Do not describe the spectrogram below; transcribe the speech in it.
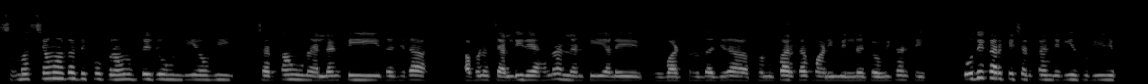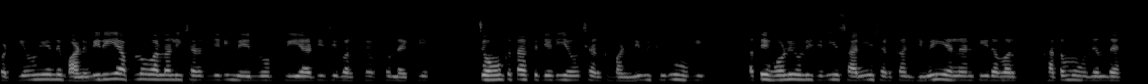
ਸਮੱਸਿਆਵਾਂ ਤਾਂ ਦੇਖੋ ਗਰਾਊਂਡ ਤੇ ਜੋ ਹੁੰਦੀਆਂ ਉਹੀ ਸੜਕਾਂ ਹੁਣ ਐਲਐਨਟੀ ਦਾ ਜਿਹੜਾ ਆਪਣਾ ਚੱਲ ਹੀ ਰਿਹਾ ਹਨਾ ਐਲਐਨਟੀ ਵਾਲੇ ਵਾਟਰ ਦਾ ਜਿਹੜਾ ਆਪਾਂ ਨੂੰ ਘਰ ਘਰ ਪਾਣੀ ਮਿਲਣਾ 24 ਘੰਟੇ, ਉਹਦੇ ਕਰਕੇ ਸੜਕਾਂ ਜਿਹੜੀਆਂ ਥੋੜੀਆਂ ਜਿਹੀਆਂ ਪੱਟੀਆਂ ਹੋਈਆਂ ਨੇ, ਬਣ ਵੀ ਰਹੀ ਹੈ ਅਪਲੋਵਾਲ ਵਾਲੀ ਸੜਕ ਜਿਹੜੀ ਮੇਨ ਰੋਡ ਪੀਆਰਟੀਸੀ ਵਰਕਸ਼ਾਪ ਤੋਂ ਲੈ ਕੇ ਚੌਂਕ ਤੱਕ ਜਿਹੜੀ ਆ ਉਹ ਸੜਕ ਬਣਨੀ ਵੀ ਸ਼ੁਰੂ ਹੋ ਗਈ ਅਤੇ ਹੌਲੀ ਹੌਲੀ ਜਿਹੜੀਆਂ ਸਾਰੀਆਂ ਸੜਕਾਂ ਜਿਵੇਂ ਹੀ ਐਲਐਨਟੀ ਦਾ ਵਰਕ ਖਤਮ ਹੋ ਜਾਂਦਾ ਹੈ,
